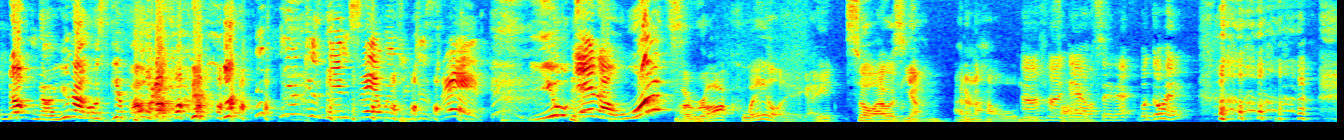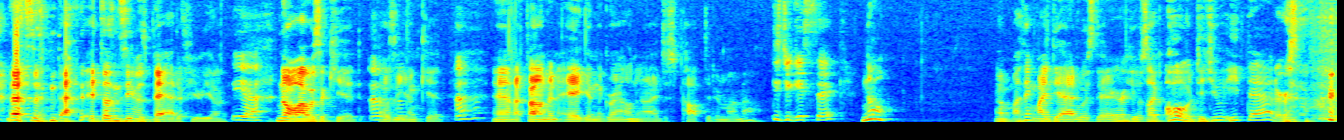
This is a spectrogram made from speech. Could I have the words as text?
a no no you're not gonna skip over that you just didn't say what you just said you ate a what a raw quail egg. I ate. So I was young. I don't know how old. Uh-huh five. they all say that but go ahead That's that. It doesn't seem as bad if you're young. yeah No, I was a kid. I was a Uh-huh. young kid, uh-huh. and I found an egg in the ground, and I just popped it in my mouth. did you get sick No. Um, I think my dad was there. He was like, "Oh, did you eat that?" Or something.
